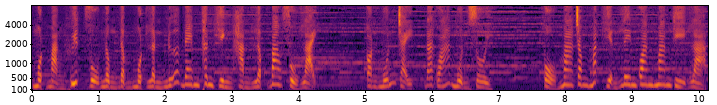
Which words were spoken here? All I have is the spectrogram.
Một mảng huyết vụ nồng đậm một lần nữa đem thân hình hàn lập bao phủ lại. Còn muốn chạy, đã quá muộn rồi. Cổ ma trong mắt hiện lên quang mang kỳ lạ.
